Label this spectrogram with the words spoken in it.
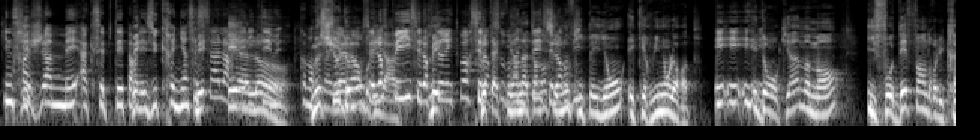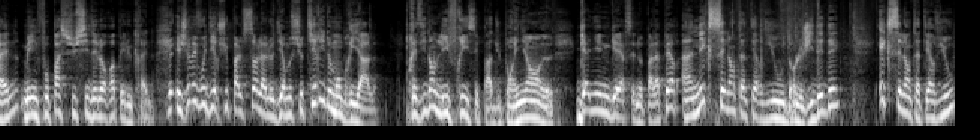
Qui ne sera jamais accepté par les Ukrainiens. C'est ça la et réalité. Alors, comment Monsieur C'est leur pays, c'est leur territoire, c'est leur souveraineté, mais en attendant, c'est nous qui payons et qui ruinons l'Europe. Et, donc, il y a un moment, il faut défendre l'Ukraine, mais il ne faut pas suicider l'Europe et l'Ukraine. Et je vais vous dire, je ne suis pas le seul à le dire. Monsieur Thierry de Montbrial, président de l'IFRI, c'est pas Dupont-Aignan, euh, gagner une guerre, c'est ne pas la perdre, un excellent interview dans le JDD, excellente interview.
